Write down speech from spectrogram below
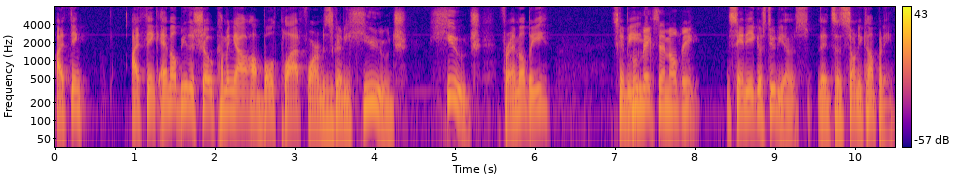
I think, I think MLB the Show coming out on both platforms is going to be huge, huge for MLB. It's going to be who makes MLB? San Diego Studios. It's a Sony company.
